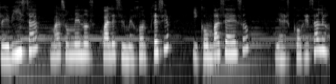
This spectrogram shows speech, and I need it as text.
revisa más o menos cuál es el mejor precio y con base a eso ya escoges algo.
